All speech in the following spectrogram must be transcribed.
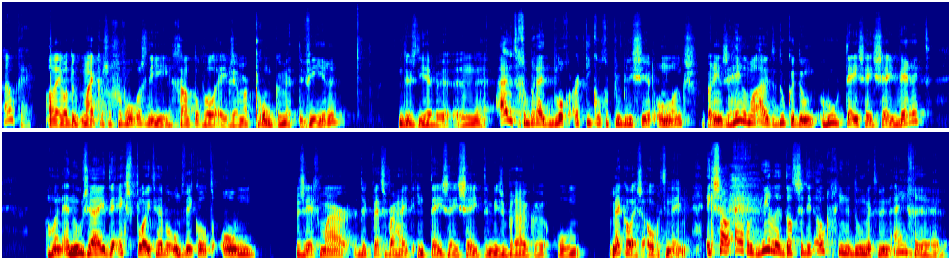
Oké. Alleen wat doet Microsoft vervolgens? Die gaan toch wel even zeg maar pronken met de veren. Dus die hebben een eh, uitgebreid blogartikel gepubliceerd onlangs, waarin ze helemaal uit de doeken doen hoe TCC werkt en, en hoe zij de exploit hebben ontwikkeld om zeg maar de kwetsbaarheid in TCC te misbruiken om macOS over te nemen. Ik zou eigenlijk willen dat ze dit ook gingen doen met hun eigen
